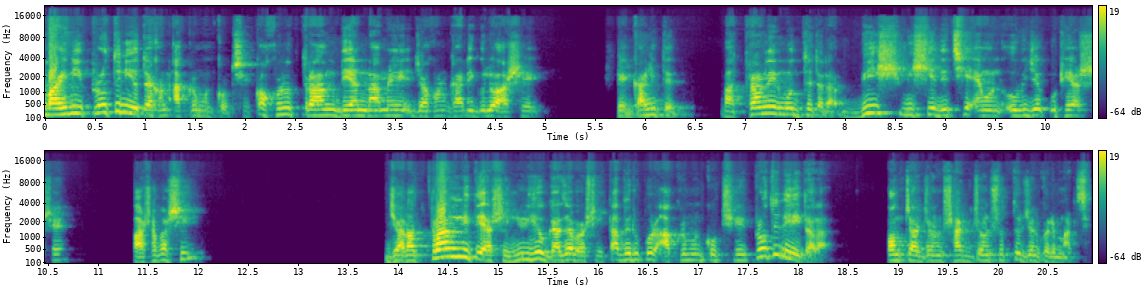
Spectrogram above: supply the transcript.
বাহিনী প্রতিনিয়ত এখন আক্রমণ করছে। কখনো ত্রাণ দেওয়ার নামে যখন গাড়িগুলো আসে, সে গাড়িতে বা ত্রাণের মধ্যে তারা বিষ মিশিয়ে দিচ্ছে এমন অভিযোগ উঠে আসছে। পাশাপাশি যারা ত্রাণ নিতে আসে, নিরীহ গাজাবাসী, তাদের উপর আক্রমণ করছে প্রতিদিনই তারা। পঞ্চাশ জন, ষাট জন, সত্তর জন করে মারছে।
